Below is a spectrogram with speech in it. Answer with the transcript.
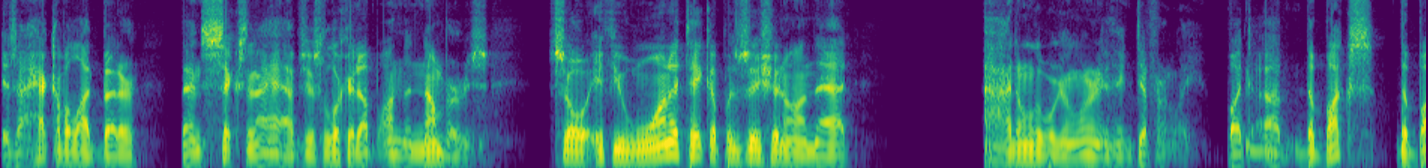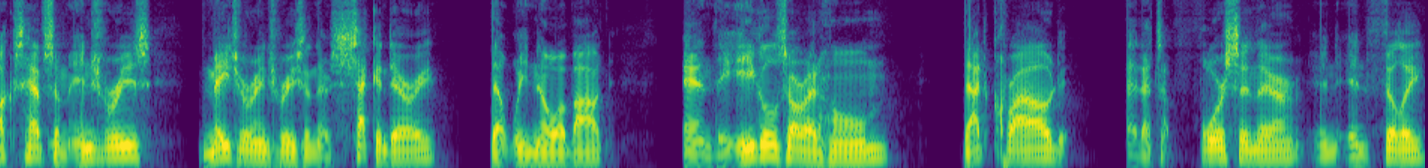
is a heck of a lot better than six and a half. Just look it up on the numbers. So if you want to take a position on that, I don't know that we're going to learn anything differently. But uh, the Bucs, the Bucs have some injuries, major injuries in their secondary that we know about, and the Eagles are at home. That crowd, uh, that's a force in there in in Philly.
